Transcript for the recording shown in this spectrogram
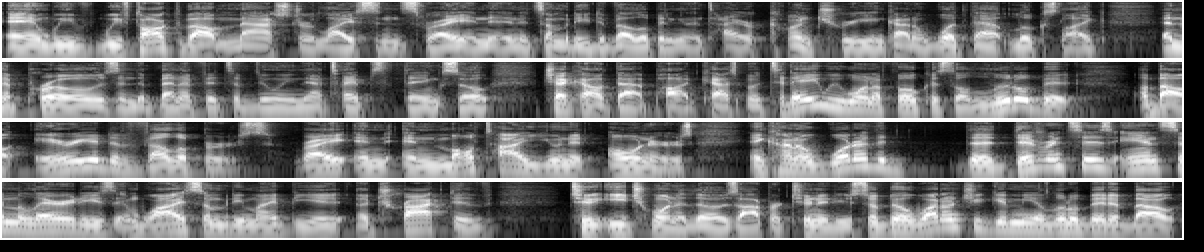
And we've we've talked about master license, right? And, and it's somebody developing an entire country and kind of what that looks like and the pros and the benefits of doing that types of thing. So check out that podcast. But today we want to focus a little bit about area developers, right? And and multi-unit owners and kind of what are the the differences and similarities and why somebody might be attractive to each one of those opportunities. So Bill, why don't you give me a little bit about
